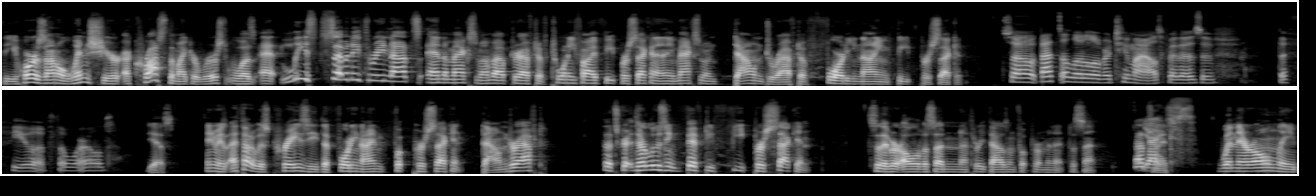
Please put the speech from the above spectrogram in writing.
The horizontal wind shear across the microburst was at least 73 knots and a maximum updraft of 25 feet per second and a maximum downdraft of 49 feet per second. So that's a little over two miles for those of the few of the world. Yes. Anyways, I thought it was crazy the 49 foot per second downdraft. That's great. They're losing 50 feet per second. So they were all of a sudden a 3,000 foot per minute descent. That's nice. Yikes. When they're only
